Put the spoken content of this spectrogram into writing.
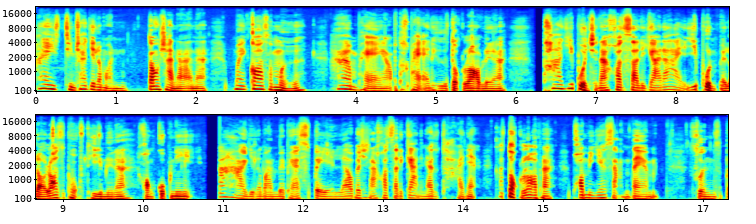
ให้ทีมชาติเยอรมันต้องชนะนะ ไม่ก็เสมอ ห้ามแพ้ครับ ถ้าแพ้คือตกรอบเลยนะ ถ้าญี่ปุ่นชนะคอสตาริกาได้ ญี่ปุ่นไปรอรอบ 16 ทีมเลยนะ ของกลุ่มนี้ ถ้าหากเยอรมันไปแพ้สเปน แล้วไปชนะคอสตาริกาในนัดสุดท้ายเนี่ย ก็ตกรอบนะ เพราะมีแค่สามแต้ม ส่วนสเป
